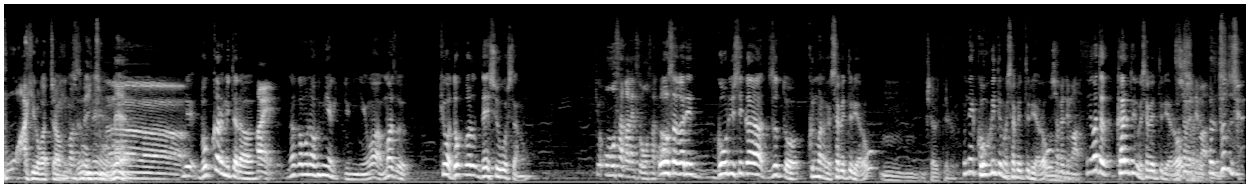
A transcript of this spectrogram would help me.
ブワー広がっちゃうんですよねいいつもね。で僕から見たら、はい。中村文明っていう人間はまず今日はどこで集合したの？今日大阪です、大阪。大阪で合流してからずっと車の中で喋ってるやろ？うん喋ってる。でここ来ても喋ってるやろ？喋ってます。でまた帰る時も喋ってるやろ？喋ってます。ずっと喋っ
